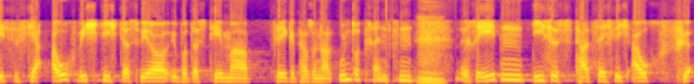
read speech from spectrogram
ist es ja auch wichtig, dass wir über das Thema Pflegepersonal Untergrenzen mhm. reden, dieses tatsächlich auch für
